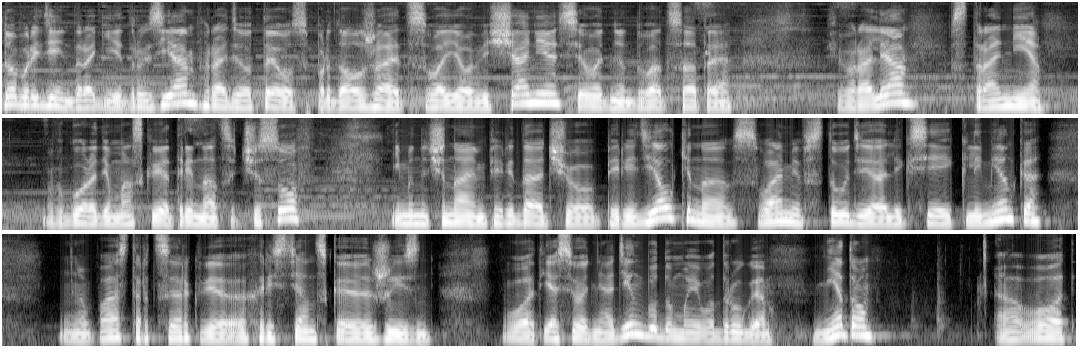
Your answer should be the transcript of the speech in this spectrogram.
Добрый день, дорогие друзья. Радио Теос продолжает свое вещание. Сегодня 20 февраля. В стране, в городе Москве 13 часов. И мы начинаем передачу Переделкина. С вами в студии Алексей Клименко, пастор церкви «Христианская жизнь». Вот, я сегодня один буду, моего друга нету. А, Вот.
